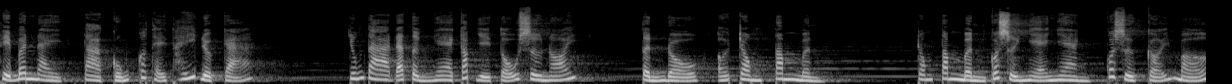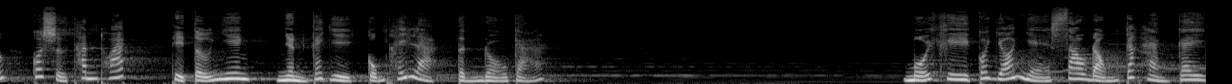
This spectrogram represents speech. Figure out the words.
thì bên này ta cũng có thể thấy được cả. Chúng ta đã từng nghe các vị tổ sư nói, tịnh độ ở trong tâm mình. Trong tâm mình có sự nhẹ nhàng, có sự cởi mở, có sự thanh thoát, thì tự nhiên nhìn cái gì cũng thấy là tịnh độ cả. Mỗi khi có gió nhẹ sao động các hàng cây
